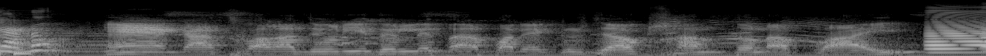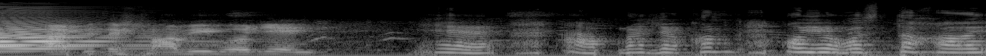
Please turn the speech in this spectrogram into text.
কেন? হ্যাঁ গাছপালা জড়িয়ে ধরলে তারপরে একটু যাও সান্ত্বনা পাই। আপনি তো সবই বোঝেন। হ্যাঁ আপনার যখন ওই অবস্থা হয়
